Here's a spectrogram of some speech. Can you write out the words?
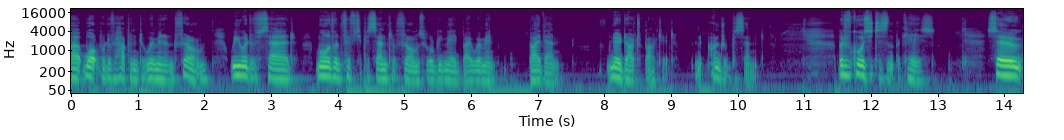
uh, what would have happened to women in film, we would have said more than 50% of films will be made by women by then. No doubt about it, 100%. But of course, it isn't the case. So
